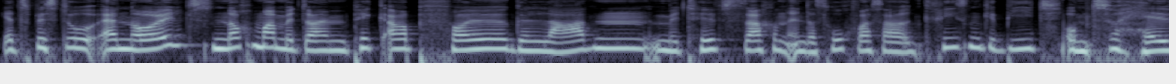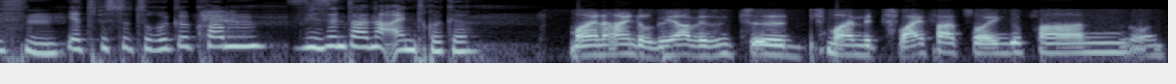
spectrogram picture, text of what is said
Jetzt bist du erneut nochmal mit deinem Pickup voll geladen mit Hilfssachen in das Hochwasserkrisengebiet, um zu helfen. Jetzt bist du zurückgekommen. Wie sind deine Eindrücke? Meine Eindrücke, ja, wir sind äh, diesmal mit zwei Fahrzeugen gefahren. Und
